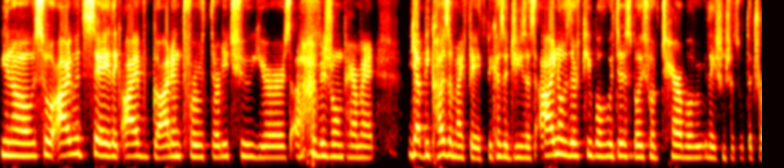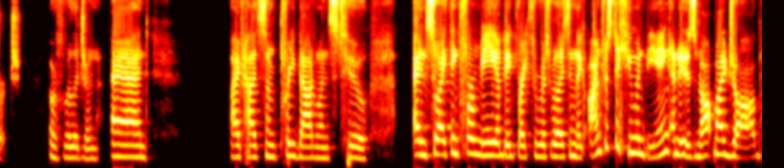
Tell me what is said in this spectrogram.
you know, so I would say like I've gotten through 32 years of visual impairment. Yeah, because of my faith, because of Jesus. I know there's people with disabilities who have terrible relationships with the church or religion. And I've had some pretty bad ones too. And so I think for me, a big breakthrough was realizing like I'm just a human being and it is not my job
